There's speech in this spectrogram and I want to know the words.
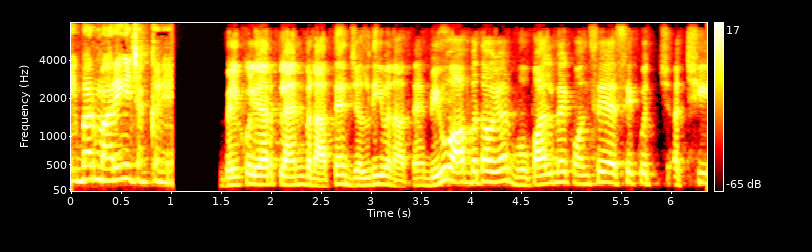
एक बार मारेंगे चक्कर ये बिल्कुल यार प्लान बनाते हैं जल्दी बनाते हैं। बीहू आप बताओ यार भोपाल में कौन से ऐसे कुछ अच्छी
